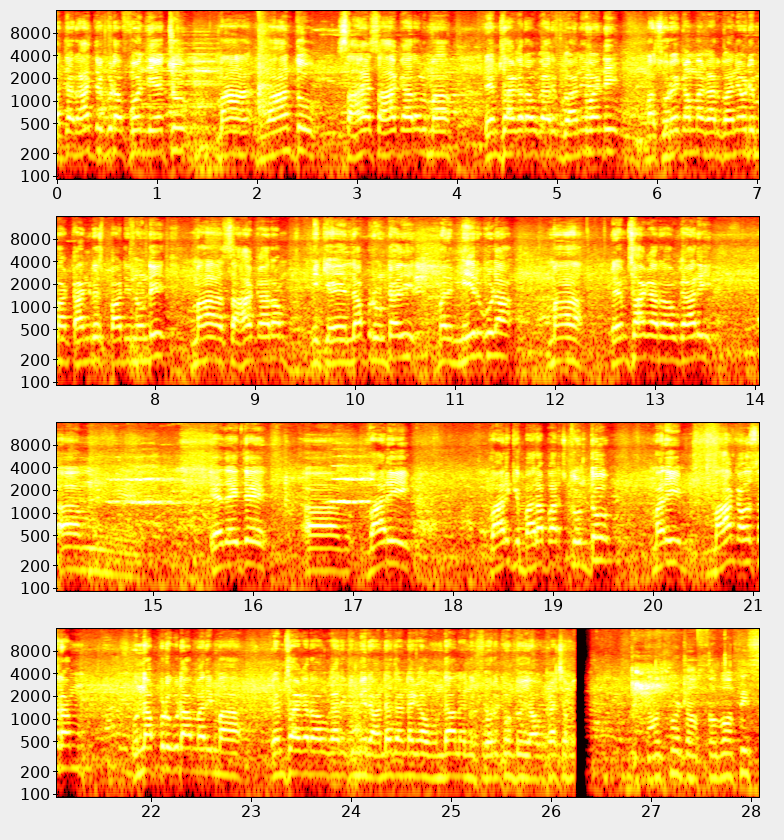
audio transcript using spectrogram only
అర్ధరాత్రి కూడా ఫోన్ చేయొచ్చు. మా మాతో సహాయ సహకారాలు మా ప్రేమ్ సాగరరావు గారికి కానివ్వండి మా సురేఖమ్మ గారు కానివ్వండి మా కాంగ్రెస్ పార్టీ నుండి మా సహకారం మీకు ఎల్లప్పుడూ ఉంటుంది. మరి మీరు కూడా మా ప్రేమ్ సాగరరావు గారి ఏదైతే వారి వారికి బలపరుచుకుంటూ మరి మాకు అవసరం ఉన్నప్పుడు కూడా మరి మా ప్రేమసాగరరావు గారికి మీరు అండదండగా ఉండాలని కోరుకుంటూ అవకాశం ట్రాన్స్పోర్ట్ సబ్ ఆఫీస్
